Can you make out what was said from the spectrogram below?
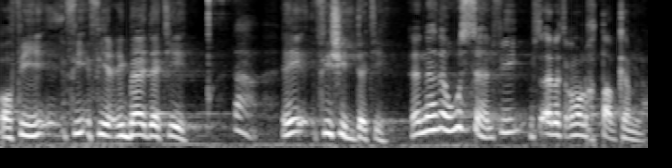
وفي في في عبادته. لا في شدته. لأن هذا هو السهل في مسألة عمر بن الخطاب كاملة.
